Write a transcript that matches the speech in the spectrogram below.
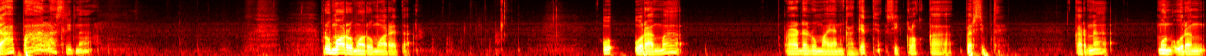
apa aslina. Rumor rumor rumor eta. Urang mah rada lumayan kaget ya si Klok ka Persib teh. Karena mun urang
